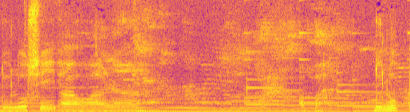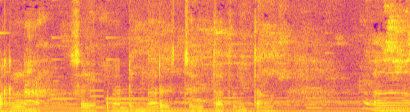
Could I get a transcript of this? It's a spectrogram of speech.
Dulu sih awalnya apa dulu pernah saya pernah dengar cerita tentang uh,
